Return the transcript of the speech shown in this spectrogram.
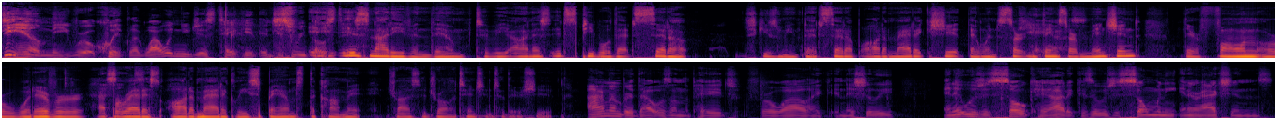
DM me real quick. Like, why wouldn't you just take it and just repost it, it? it's not even them to be honest. It's people that set up, excuse me, that set up automatic shit that when certain things are mentioned, their phone or whatever apparatus automatically spams the comment and tries to draw attention to their shit. I remember that was on the page for a while, like initially, and it was just so chaotic because it was just so many interactions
